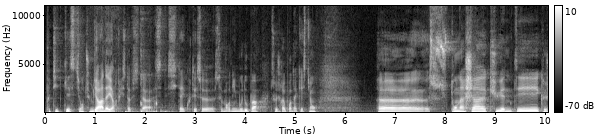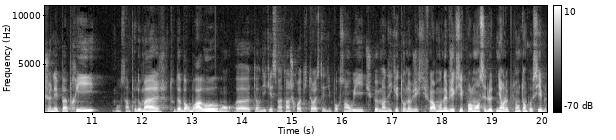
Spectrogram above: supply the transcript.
Petite question, tu me diras d'ailleurs, Christophe, si tu as, écouté ce, Morning Mood ou pas, parce que je réponds à ta question. Ton achat QNT que je n'ai pas pris, bon, c'est un peu dommage. Tout d'abord, bravo. Bon, euh, tu as indiqué ce matin, je crois qu'il te restait 10%. Oui, tu peux m'indiquer ton objectif. Alors, mon objectif pour le moment, c'est de le tenir le plus longtemps possible.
